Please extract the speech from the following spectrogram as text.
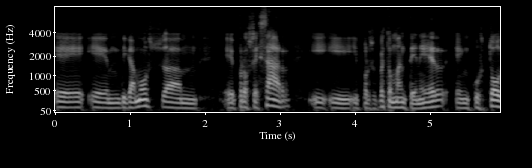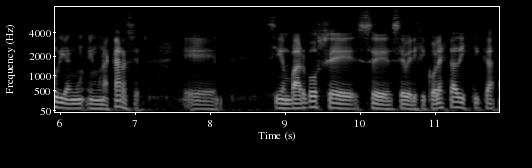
em, digamos, procesar y, por supuesto, mantener en custodia en, una cárcel. Sin embargo, se, se, verificó la estadística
